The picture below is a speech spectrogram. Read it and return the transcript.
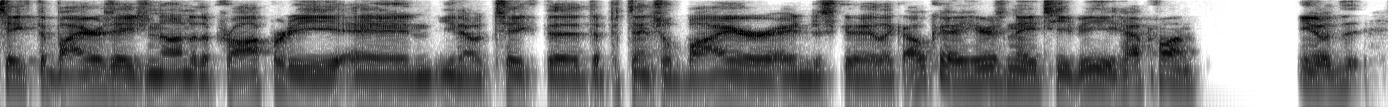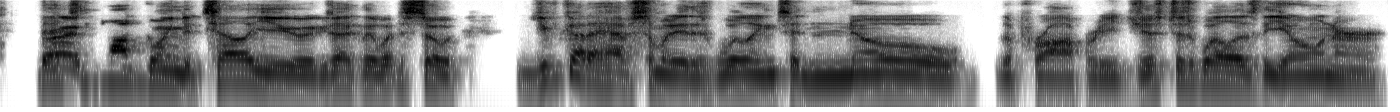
take the buyer's agent onto the property and you know take the the potential buyer and just go like okay here's an atv have fun you know th- that's right. not going to tell you exactly what so you've got to have somebody that's willing to know the property just as well as the owner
